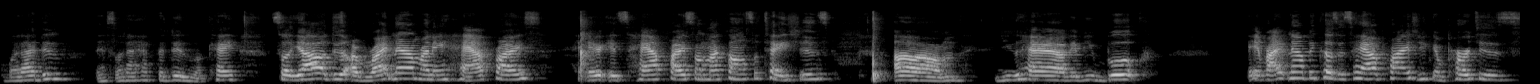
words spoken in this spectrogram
what I do, that's what I have to do, okay? So y'all do uh, right now I'm running half price. It's half price on my consultations. Um you have if you book and right now because it's half price, you can purchase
